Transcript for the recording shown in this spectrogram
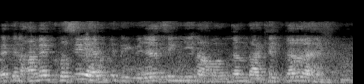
लेकिन हमें खुशी है कि दिग्विजय सिंह जी नामांकन दाखिल कर रहे हैं।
